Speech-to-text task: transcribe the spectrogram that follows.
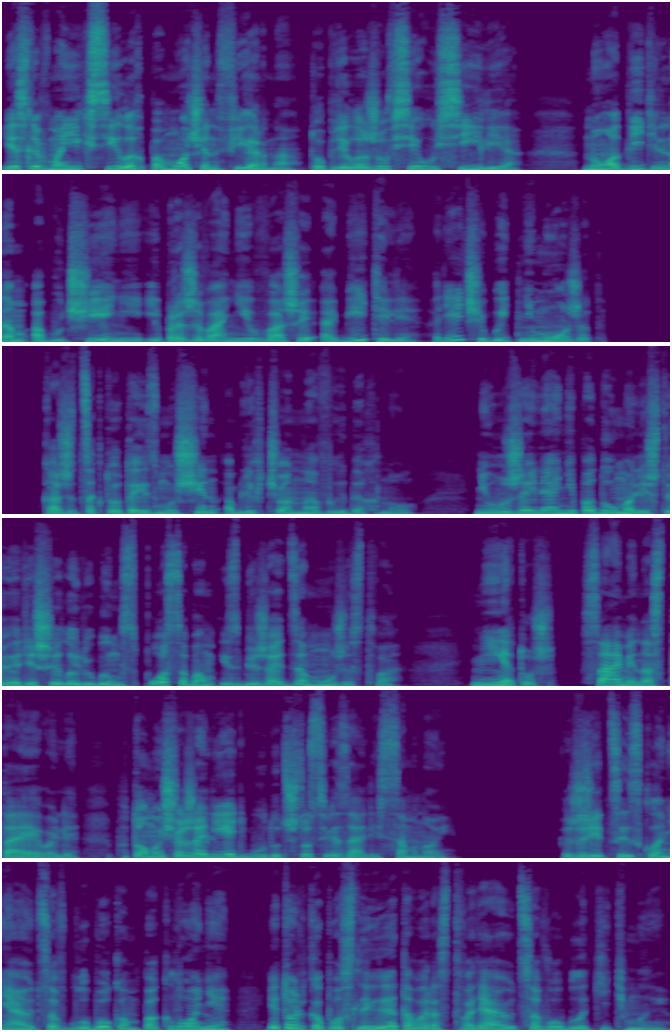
Если в моих силах помочь Инферно, то приложу все усилия, но о длительном обучении и проживании в вашей обители речи быть не может. Кажется, кто-то из мужчин облегченно выдохнул. Неужели они подумали, что я решила любым способом избежать замужества? Нет уж, сами настаивали, потом еще жалеть будут, что связались со мной. Жрецы склоняются в глубоком поклоне и только после этого растворяются в облаке тьмы.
